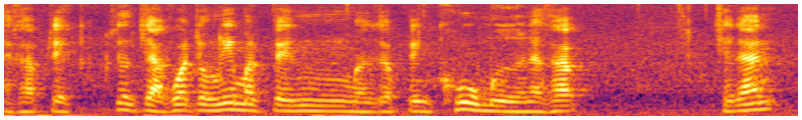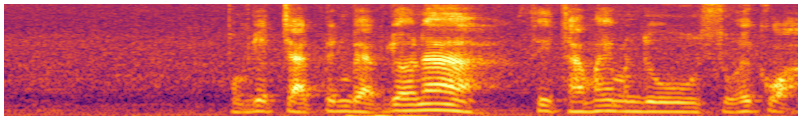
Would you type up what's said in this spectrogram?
นะครับ แต่เนื่องจากว่าตรงนี้มันเป็นเหมือนกับเป็นคู่มือนะครับ ฉะนั้นผมจะจัดเป็นแบบย่อหน้าที่ทำให้มันดูสวยกว่า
